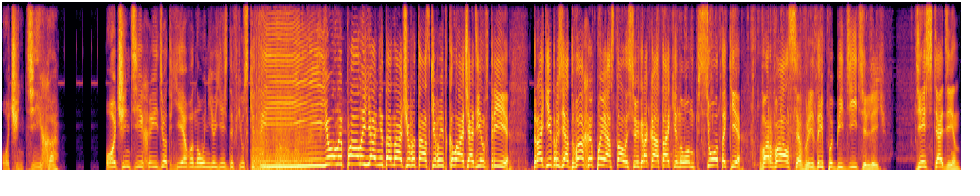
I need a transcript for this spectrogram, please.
Очень тихо. Очень тихо идет Ева, но у нее есть дефьюз киты. Ёлы-палы, я не доначу, вытаскивает клатч 1 в 3. Дорогие друзья, 2 хп осталось у игрока атаки, но он все-таки ворвался в ряды победителей. 10-1.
